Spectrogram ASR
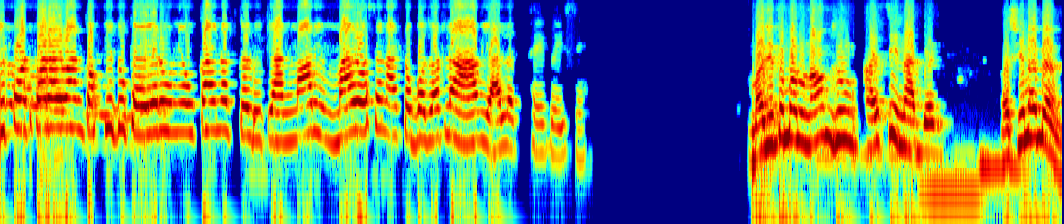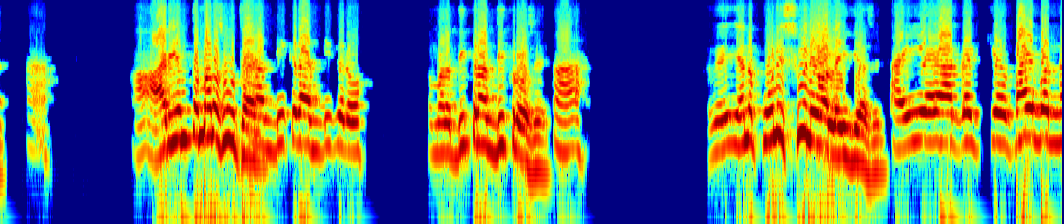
રિપોર્ટ કરાવ્યા તો કીધું કે એરું ને એવું કઈ નથી કર્યું કે આને મારી માર્યો છે ને આટલો બધો એટલે આવી હાલત થઈ ગઈ છે. માજી તમારું નામ શું? હસીના બેન હસીના બેન હા. આર્યન તમારો શું થાય? દીકરા દીકરો. તમારા દીકરા દીકરો છે? હા. હવે એને પોલીસ શું લેવા લઈ ગયા છે? અહીંયા ભાઈબંધ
